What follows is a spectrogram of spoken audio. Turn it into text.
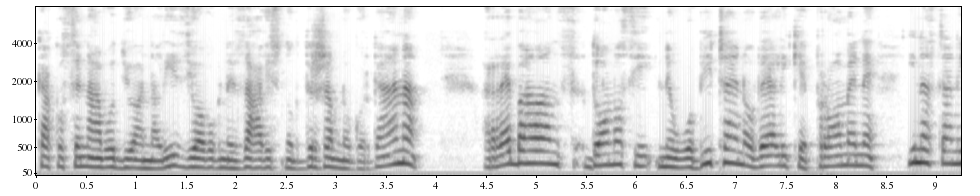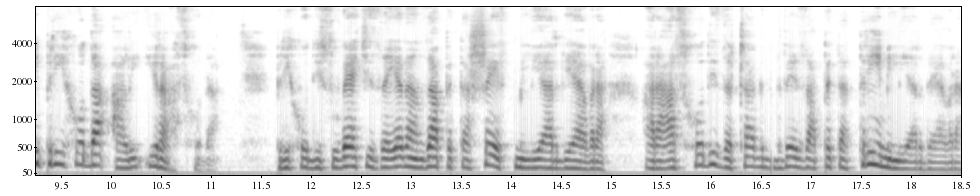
kako se navodi u analizi ovog nezavisnog državnog organa, rebalans donosi neuobičajeno velike promene i na strani prihoda, ali i rashoda. Prihodi su veći za 1,6 milijardi evra, a rashodi za čak 2,3 milijarde evra.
